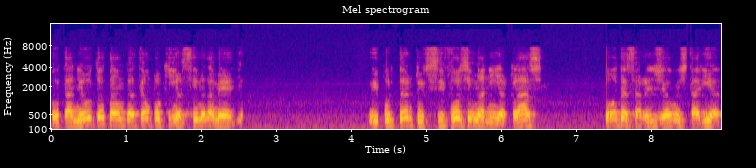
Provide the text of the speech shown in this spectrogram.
o está neutro está até um pouquinho acima da média. E, portanto, se fosse uma linha clássica, toda essa região estaria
